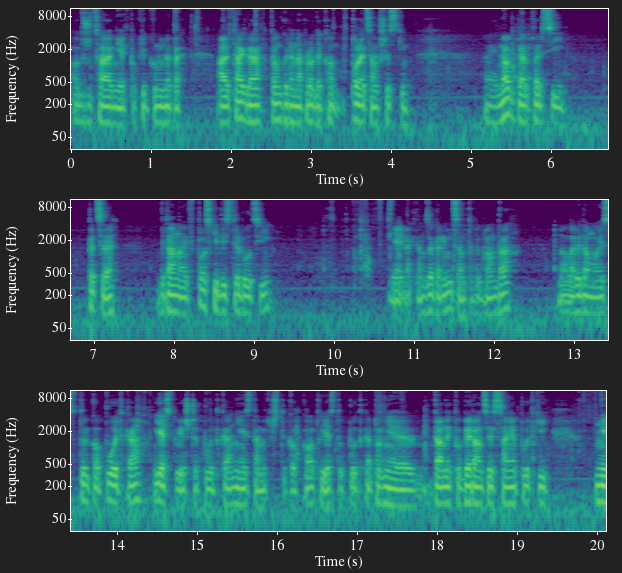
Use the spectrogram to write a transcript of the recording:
odrzucałem je po kilku minutach, ale ta gra, tą grę naprawdę polecam wszystkim. Nordgard w wersji PC wydanej w polskiej dystrybucji. Nie wiem, jak tam za granicą to wygląda. No ale wiadomo, jest tylko płytka. Jest tu jeszcze płytka, nie jest tam jakiś tylko kod. Jest tu płytka. Pewnie danych pobierających z samej płytki nie,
